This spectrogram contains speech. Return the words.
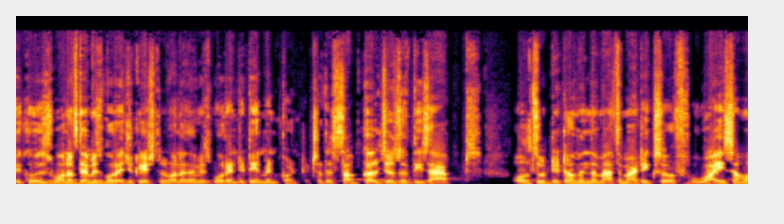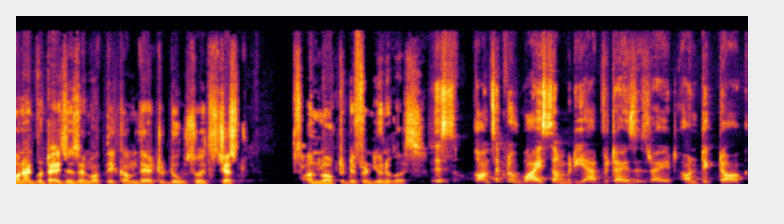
Because one of them is more educational, one of them is more entertainment content. So the subcultures of these apps also determine the mathematics of why someone advertises and what they come there to do. So it's just unlocked a different universe. This concept of why somebody advertises, right, on TikTok,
